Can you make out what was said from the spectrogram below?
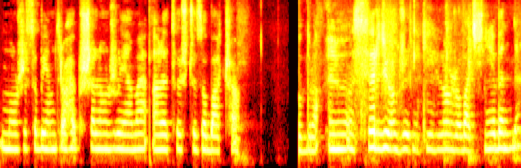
Może sobie ją trochę przelążujemy, ale to jeszcze zobaczę. Dobra, stwierdziłam, że takiej lążować nie będę,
